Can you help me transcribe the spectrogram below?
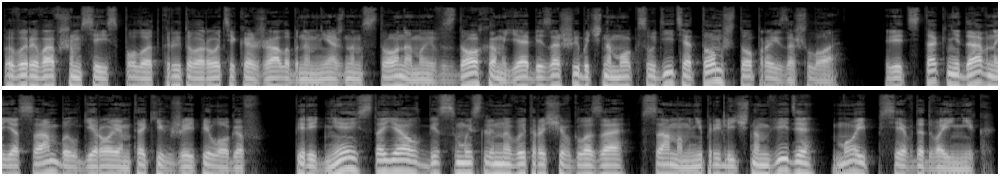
По вырывавшимся из полуоткрытого ротика жалобным нежным стоном и вздохом я безошибочно мог судить о том, что произошло. Ведь так недавно я сам был героем таких же эпилогов. Перед ней стоял, бессмысленно вытаращив глаза, в самом неприличном виде, мой псевдодвойник.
